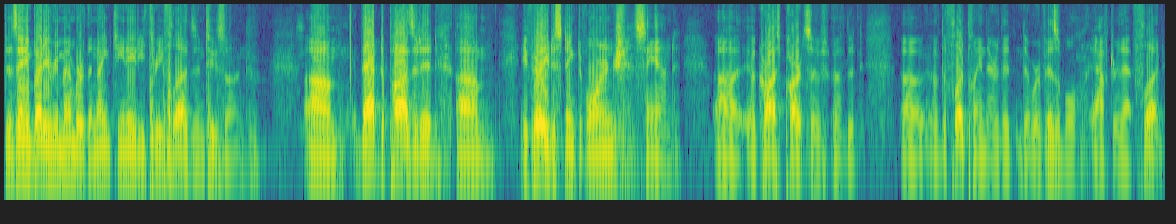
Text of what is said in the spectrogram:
Does anybody remember the 1983 floods in Tucson? Um, that deposited um, a very distinctive orange sand uh, across parts of, of the, uh, of the floodplain there that, that were visible after that flood.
